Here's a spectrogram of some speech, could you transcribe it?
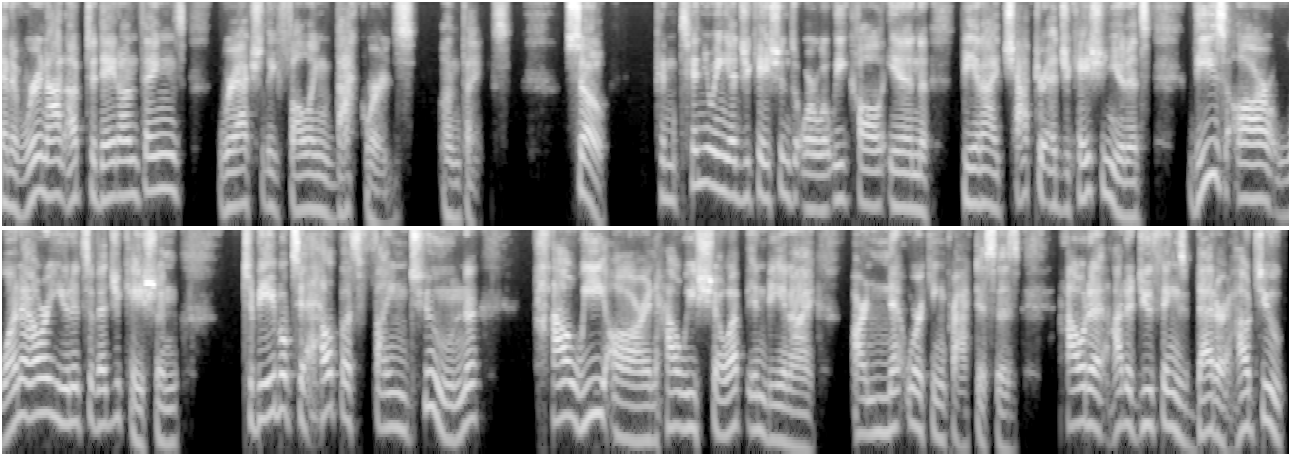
And if we're not up to date on things, we're actually falling backwards on things. So continuing educations or what we call in BNI chapter education units, these are one hour units of education to be able to help us fine tune how we are and how we show up in BNI, our networking practices, how to how to do things better, how to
